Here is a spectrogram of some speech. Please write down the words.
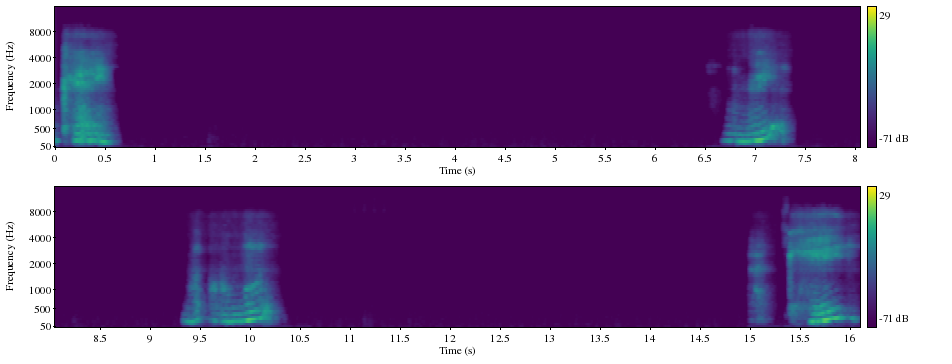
Okay. All right. What on what? Okay.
